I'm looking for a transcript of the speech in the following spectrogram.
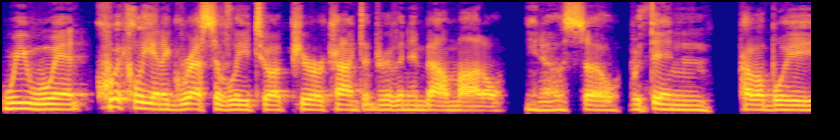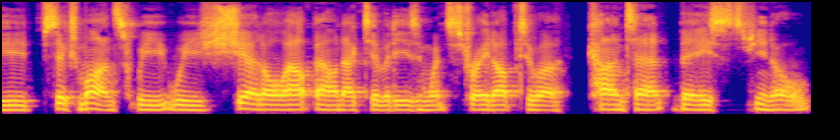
we went quickly and aggressively to a pure content driven inbound model, you know, so within probably six months, we, we shed all outbound activities and went straight up to a content based, you know,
